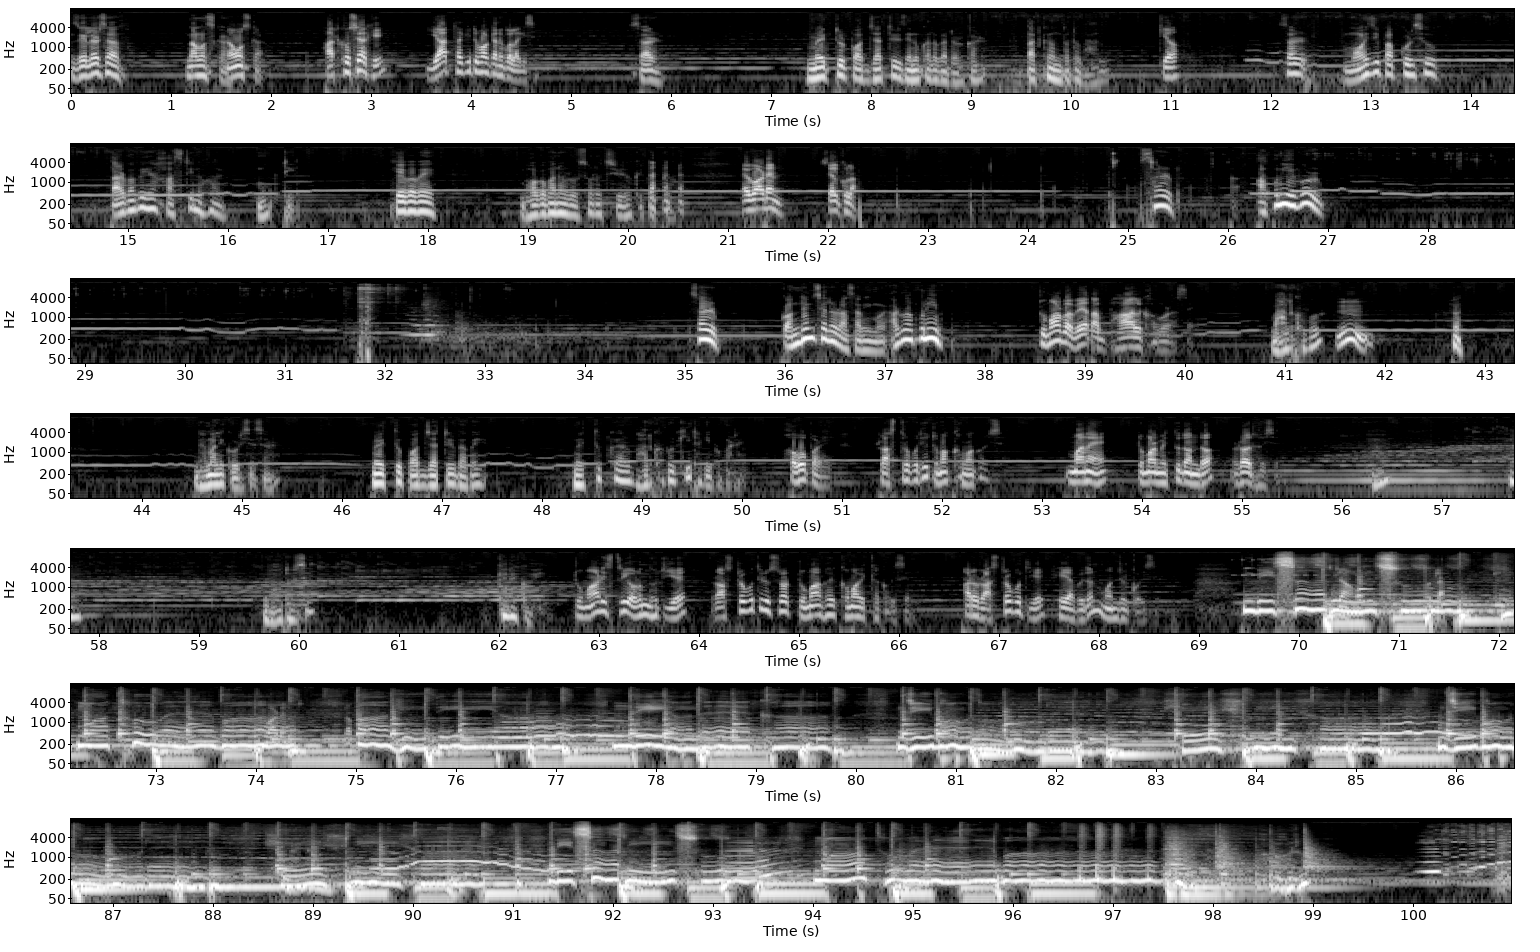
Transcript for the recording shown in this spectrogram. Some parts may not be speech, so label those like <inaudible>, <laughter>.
Jailer চাহাব নমস্কাৰ। নমস্কাৰ। সাতশচী আশী ইয়াত থাকি তোমাৰ কেনেকুৱা লাগিছে? ছাৰ মৃত্যুৰ পদযাত্ৰীৰ যেনেকুৱা লগা দৰকাৰ তাতকৈ অন্তত ভাল। কিয়? ছাৰ মই যি পাপ কৰিছোঁ তাৰ বাবে এয়া শাস্তি নহয় মুক্তি। সেইবাবে ভগৱানৰ ওচৰত চিৰকৃতজ্ঞ। <laughs> এ ৱাৰ্ডেন চেল খোলা। ছাৰ আপুনি এইবোৰ ছাৰ কণ্ডেম চেলৰ আছামী মই। আৰু আপুনি? তোমাৰ বাবে এটা ভাল খবৰ আছে। ভাল খবৰ? ধেমালি কৰিছে ছাৰ। মৃত্যু পদযাত্ৰীৰ বাবে মৃত্যুতকৈ আৰু ভাল খবৰ কি থাকিব পাৰে? হ'ব পাৰে। ৰাষ্ট্ৰপতিয়ে তোমাক ক্ষমা কৰিছে। মানে তোমাৰ মৃত্যুদণ্ড ৰদ হৈছে। ৰদ হৈছে? কেনেকৈ? তোমাৰ স্ত্ৰী অৰুন্ধতীয়ে ৰাষ্ট্ৰপতিৰ ওচৰত তোমাৰ হৈ ক্ষমা ভিক্ষা কৰিছিল আৰু ৰাষ্ট্ৰপতিয়ে সেই আবেদন মঞ্জুৰ কৰিছিল। জীৱনৰে শেষ নিশা জীৱনৰে শেষ নিশা। বিচাৰিছো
